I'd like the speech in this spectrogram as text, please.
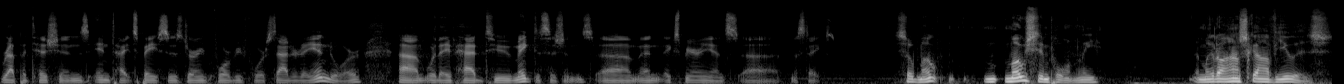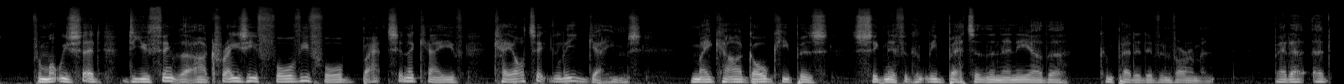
repetitions in tight spaces during 4v4 Saturday indoor, um, where they've had to make decisions um, and experience uh, mistakes. So, mo- most importantly, I'm going to ask our viewers from what we've said, do you think that our crazy 4v4 bats in a cave, chaotic league games make our goalkeepers significantly better than any other competitive environment? Better at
